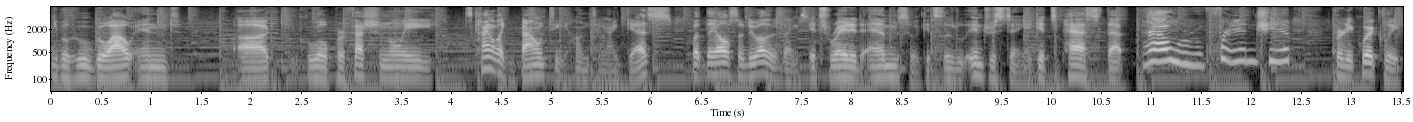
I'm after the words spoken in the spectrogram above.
people who go out and uh, who will professionally. It's kind of like bounty hunting, I guess, but they also do other things. It's rated M, so it gets a little interesting. It gets past that power of friendship pretty quickly.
